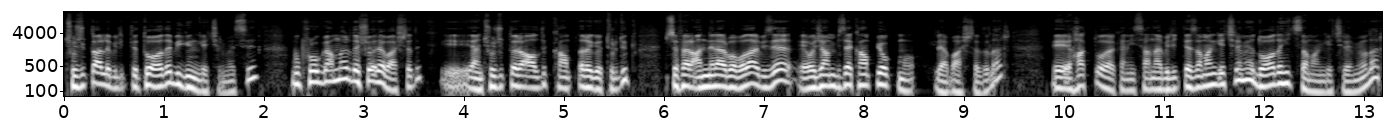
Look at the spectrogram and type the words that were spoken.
çocuklarla birlikte doğada bir gün geçirmesi. Bu programları da şöyle başladık. E, yani çocukları aldık kamplara götürdük. Bu sefer anneler babalar bize e, hocam bize kamp yok mu ile başladılar. E, haklı olarak hani insanlar birlikte zaman geçiremiyor. Doğada hiç zaman geçiremiyorlar.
